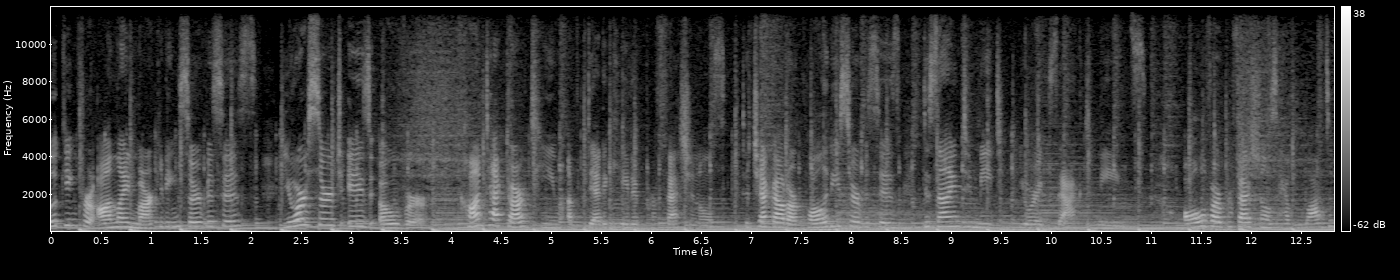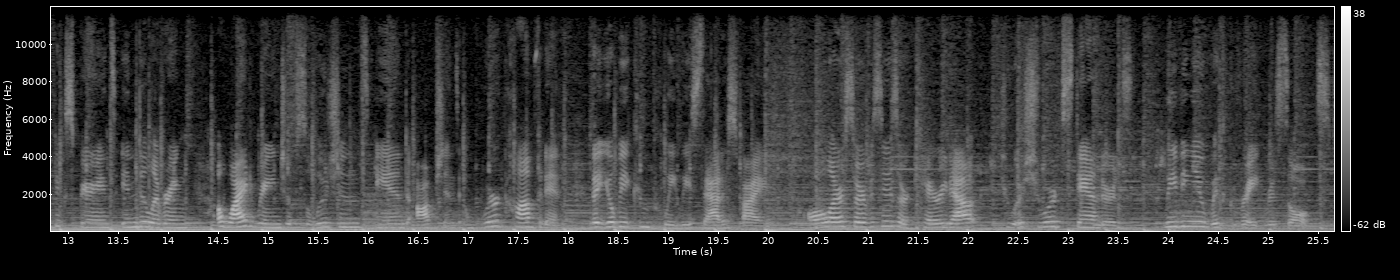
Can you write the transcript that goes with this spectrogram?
Looking for online marketing services? Your search is over. Contact our team of dedicated professionals to check out our quality services designed to meet your exact needs. All of our professionals have lots of experience in delivering a wide range of solutions and options, and we're confident that you'll be completely satisfied. All our services are carried out to assured standards, leaving you with great results.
